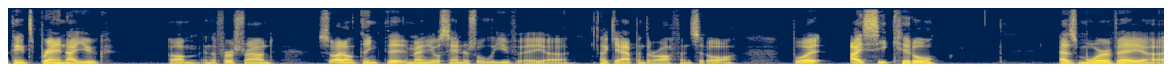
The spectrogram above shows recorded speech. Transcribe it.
I think it's Brandon Aiyuk um, in the first round. So I don't think that Emmanuel Sanders will leave a, uh, a gap in their offense at all. But I see Kittle as more of a. Uh,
